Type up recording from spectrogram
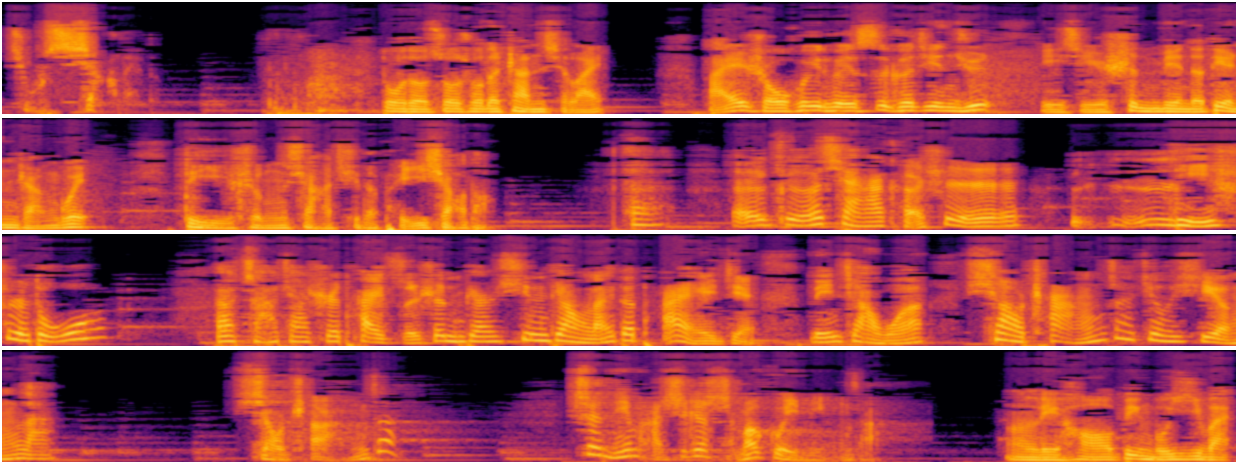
就下来了，哆哆嗦嗦的站起来，摆手挥退四颗禁军以及身边的店掌柜，低声下气的陪笑道：“呃呃，阁下可是李世铎？啊，咱家是太子身边新调来的太监，您叫我小肠子就行了。小肠子，这尼玛是个什么鬼名字？啊，李浩并不意外，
